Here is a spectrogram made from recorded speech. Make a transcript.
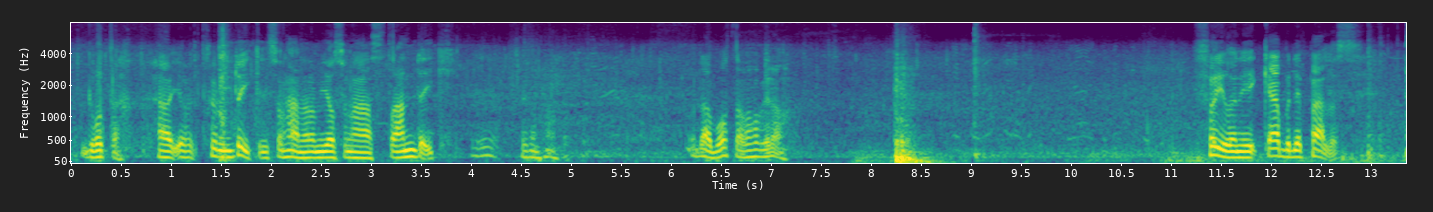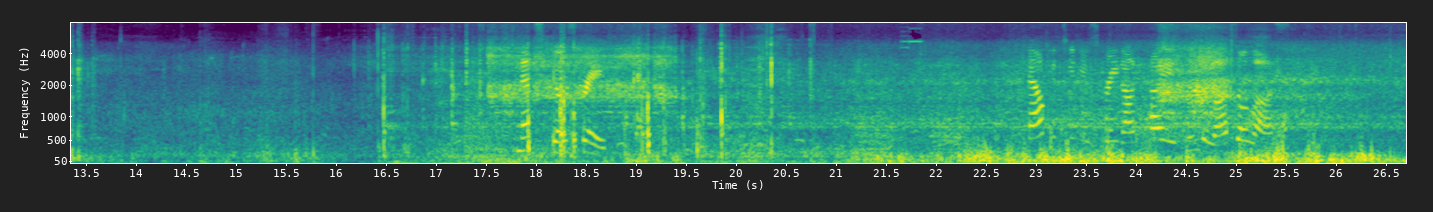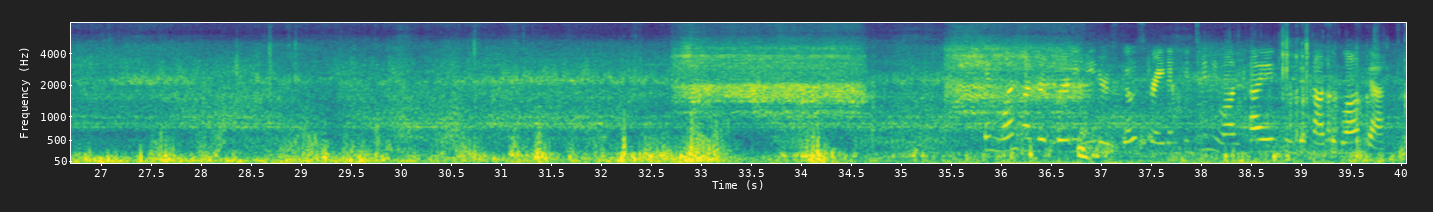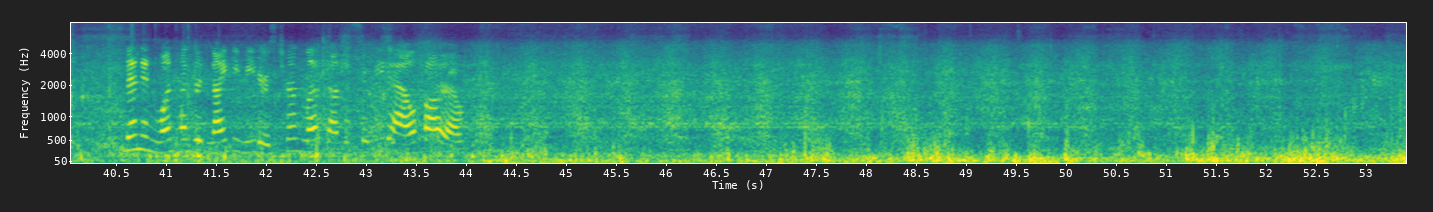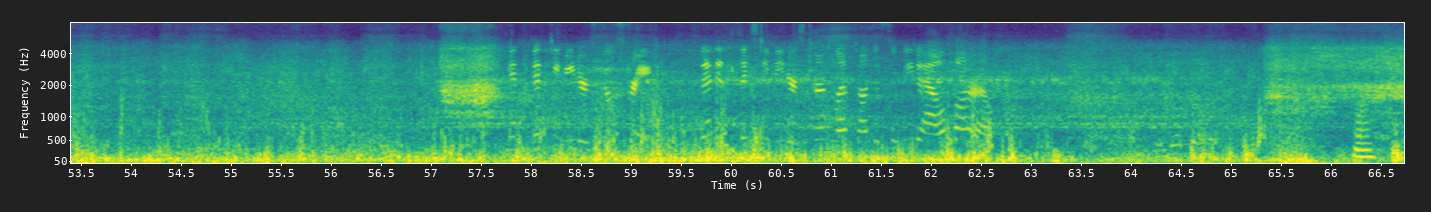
grotta va? Här, jag tror de dyker lite sån här när de gör såna här stranddyk. Mm. Så är de här. Och där borta, vad har vi där? Fyren i Cabo de Palos. Next, go straight. Now continue straight on Calle 130 meters, go straight and continue on Calle Punta Casablanca. Then in 190 meters, turn left onto Subida Alfaro. In 50 meters, go straight. Then in 60 meters, turn left onto Subida Alfaro. In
